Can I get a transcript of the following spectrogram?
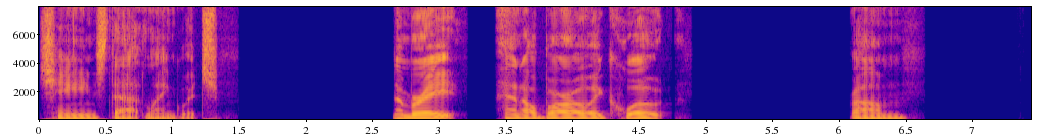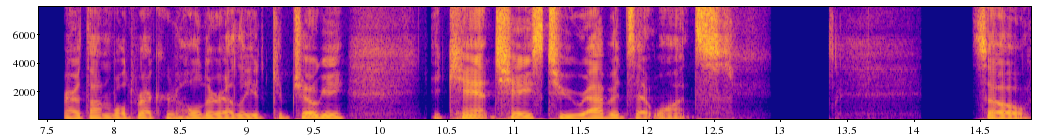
Change that language. Number eight, and I'll borrow a quote from marathon world record holder Eliud Kipchoge. You can't chase two rabbits at once. So,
